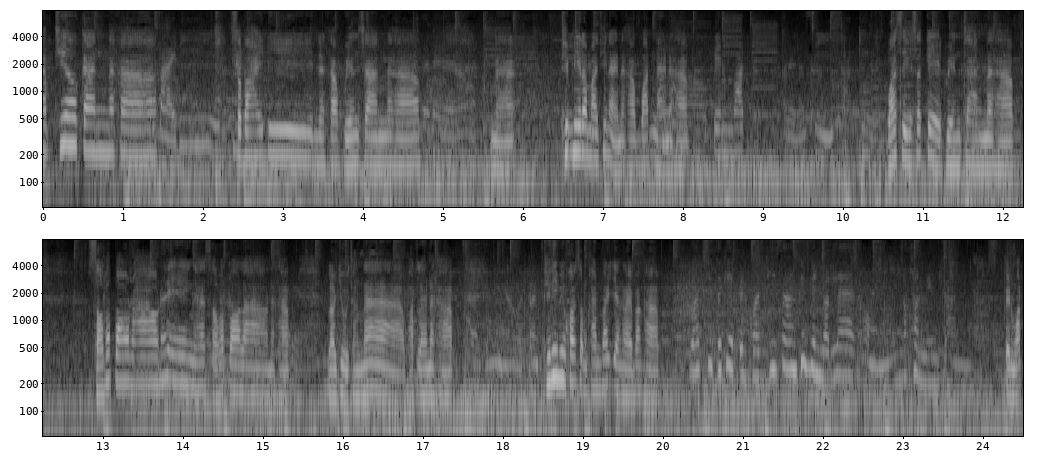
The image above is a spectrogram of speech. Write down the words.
อบเที่ยวกันนะครับ สบายดี สบายดีนะครับ เวียงจันทร์นะครับใช่แล้วนะฮะทริปนี้เรามาที่ไหนนะครับ วัดไหนนะครับ เป็นวัดอะไรนะศรีสะเกดวัดศรีสะเกดเวียงจันทร์นะครับสปปลาวนั่นเองนะฮะสปปลาวนะครับ เราอยู่ทางหน้าวัดแล้วนะครับใช่ตรงนี้นะวัดกันที่นี่มีความสำคัญว่าอย่างไรบ้างครับ วัดศรีสะเกดเป็นวัดที่สร้างขึ้นเป็นวัดแรกของนครเวียงจันทร์เป็นวัด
